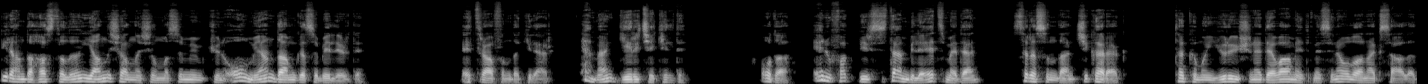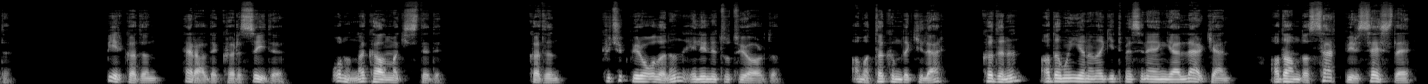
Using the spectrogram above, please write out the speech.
bir anda hastalığın yanlış anlaşılması mümkün olmayan damgası belirdi. Etrafındakiler hemen geri çekildi. O da en ufak bir sistem bile etmeden sırasından çıkarak takımın yürüyüşüne devam etmesine olanak sağladı. Bir kadın, herhalde karısıydı, onunla kalmak istedi. Kadın, küçük bir oğlanın elini tutuyordu. Ama takımdakiler, kadının adamın yanına gitmesini engellerken, adam da sert bir sesle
